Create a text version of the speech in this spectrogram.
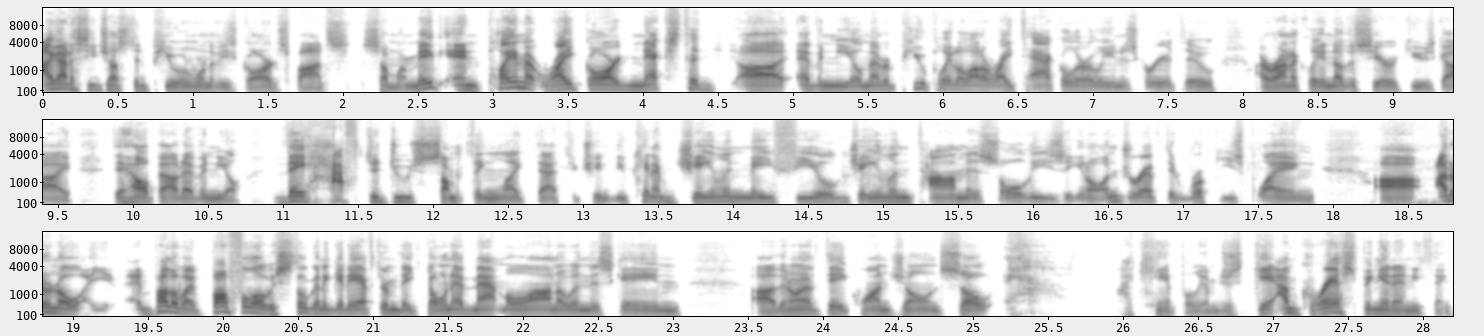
I got to see Justin Pugh in one of these guard spots somewhere. Maybe and play him at right guard next to uh, Evan Neal. Remember, Pugh played a lot of right tackle early in his career, too. Ironically, another Syracuse guy to help out Evan Neal. They have to do something like that to change. You can't have Jalen Mayfield, Jalen Thomas, all these, you know, undrafted rookies playing. Uh, I don't know. And by the way, Buffalo is still going to get after him. They don't have Matt Milano in this game. Uh, they don't have Daquan Jones. So I can't believe I'm just ga- I'm grasping at anything.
